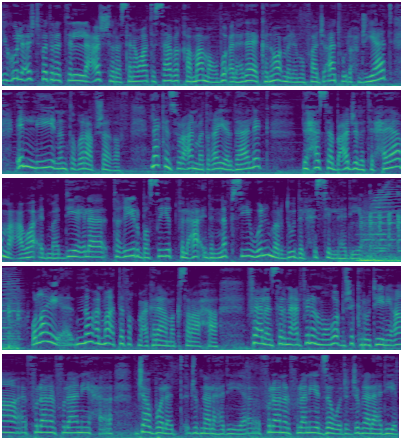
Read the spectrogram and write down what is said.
يقول عشت فترة العشر سنوات السابقة مع موضوع الهدايا كنوع من المفاجآت والأحجيات اللي ننتظرها بشغف. لكن سرعان ما تغير ذلك بحسب عجلة الحياة مع عوائد مادية إلى تغيير بسيط في العائد النفسي والمردود الحسي للهدية. والله نوعا ما أتفق مع كلامك صراحة. فعلا صرنا عارفين الموضوع بشكل روتيني. آه فلان الفلاني جاب ولد جبنا له هدية. فلان الفلانية تزوجت جبنا له هدية.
